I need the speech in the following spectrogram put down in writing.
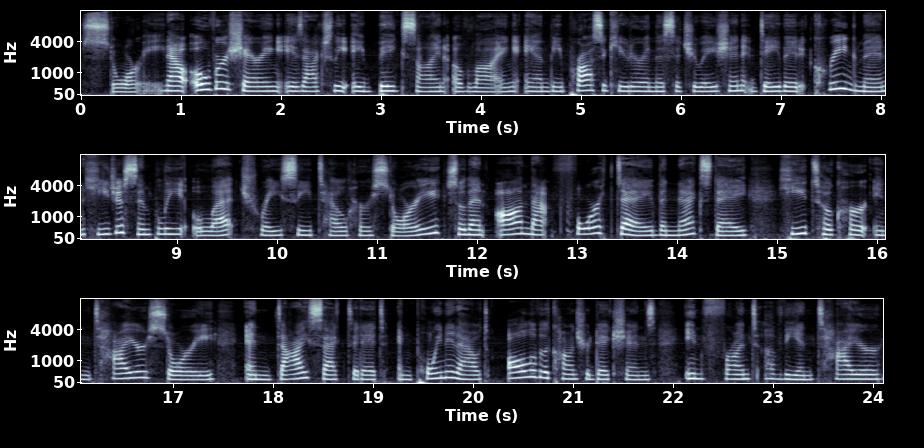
story. Now, oversharing is actually a big sign of lying, and the prosecutor in this situation, David Kriegman, he just simply let Tracy tell her story. So then on that fourth day, the next day, he took her entire story and dissected it and pointed out all of the contradictions in front of the entire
